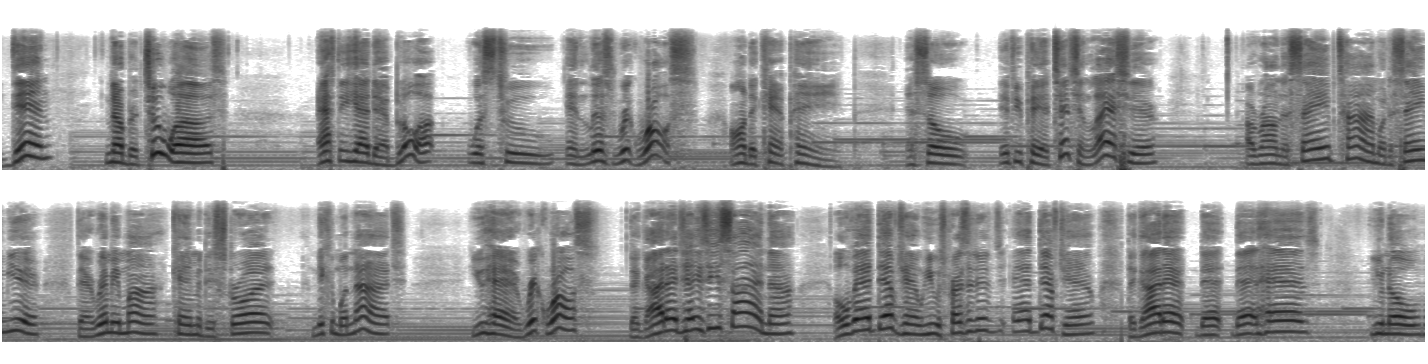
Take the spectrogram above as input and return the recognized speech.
then number two was after he had that blow up was to enlist Rick Ross on the campaign and so, if you pay attention, last year, around the same time or the same year that Remy Ma came and destroyed Nicki Minaj, you had Rick Ross, the guy that Jay Z signed now, over at Def Jam. He was president at Def Jam. The guy that that that has, you know,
